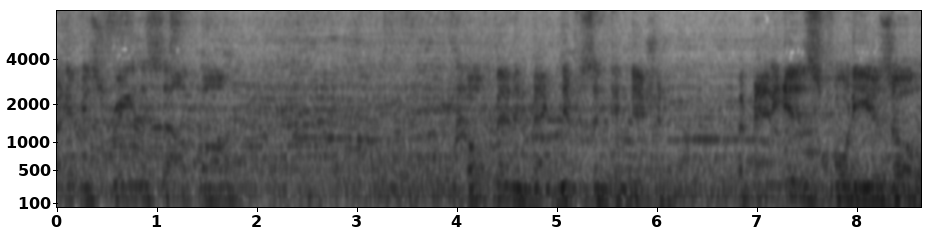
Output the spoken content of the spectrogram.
Right of your screen, the southpaw. Both men in magnificent condition, but Manny is 40 years old.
